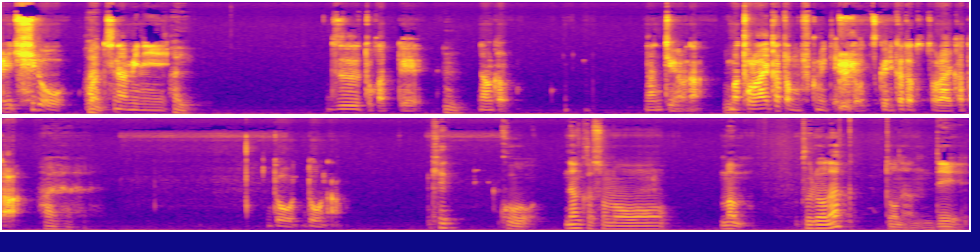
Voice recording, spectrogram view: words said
へえ、ヒロははい。ちなみにはい。図とかって、うん。なんか、なんていうのかな。うん。まあ、捉え方も含めてると、作り方と捉え方、はいはいはい。どう、どうなん？結構なんかそのまあプロダクトなんで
